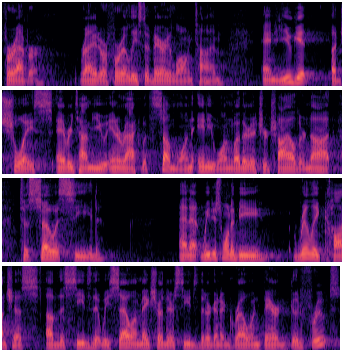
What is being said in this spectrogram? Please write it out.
forever, right? Or for at least a very long time. And you get a choice every time you interact with someone, anyone, whether it's your child or not, to sow a seed. And we just want to be really conscious of the seeds that we sow and make sure they're seeds that are going to grow and bear good fruit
